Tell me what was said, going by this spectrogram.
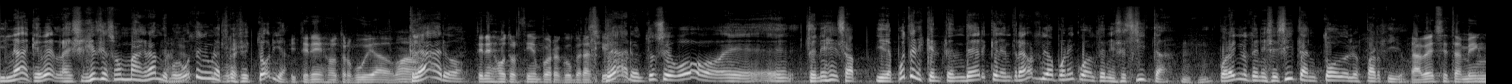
Y nada que ver, las exigencias son más grandes, porque vos tenés una trayectoria. Y tenés otro cuidado más. Claro. Tenés otro tiempo de recuperación. Claro, entonces vos eh, tenés esa... Y después tenés que entender que el entrenador te va a poner cuando te necesita. Por ahí no te necesita en todos los partidos. A veces también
